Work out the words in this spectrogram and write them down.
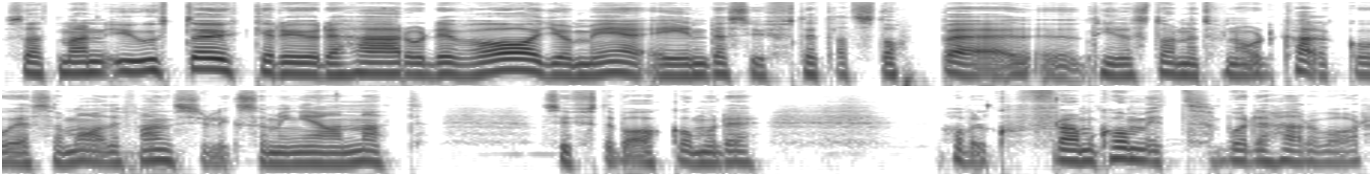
Så att man utökade ju det här och det var ju med enda syftet att stoppa eh, tillståndet för Nordkalk och SMA. Det fanns ju liksom inget annat syfte bakom och det har väl framkommit både här och var.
